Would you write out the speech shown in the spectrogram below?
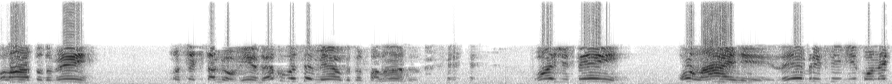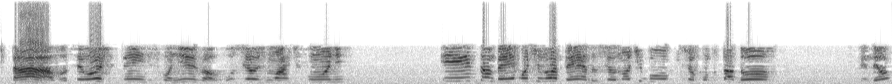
Olá, tudo bem? Você que está me ouvindo, é com você mesmo que eu estou falando. hoje tem online, lembre-se de conectar. Você hoje tem disponível o seu smartphone e também continua tendo seu notebook, seu computador, entendeu?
